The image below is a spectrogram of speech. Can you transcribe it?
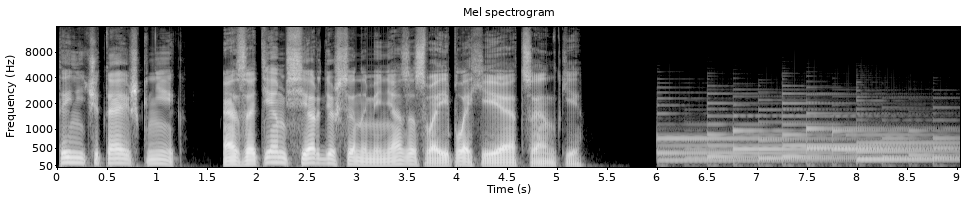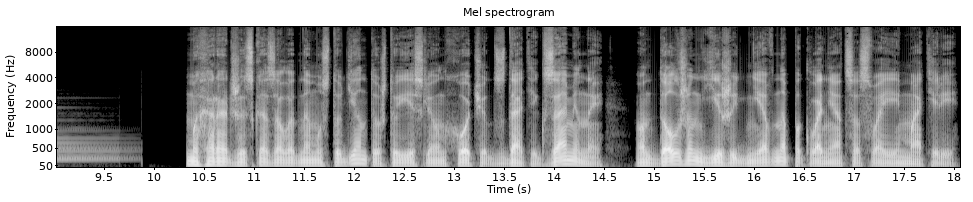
«Ты не читаешь книг, а затем сердишься на меня за свои плохие оценки». Махараджи сказал одному студенту, что если он хочет сдать экзамены, он должен ежедневно поклоняться своей матери.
